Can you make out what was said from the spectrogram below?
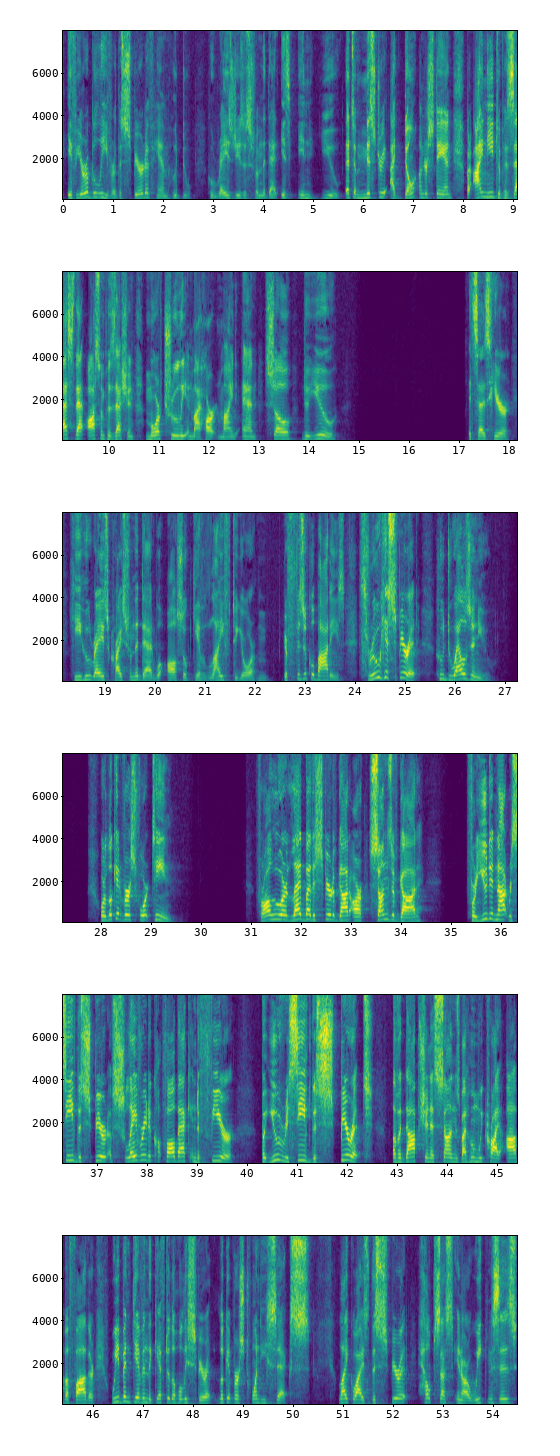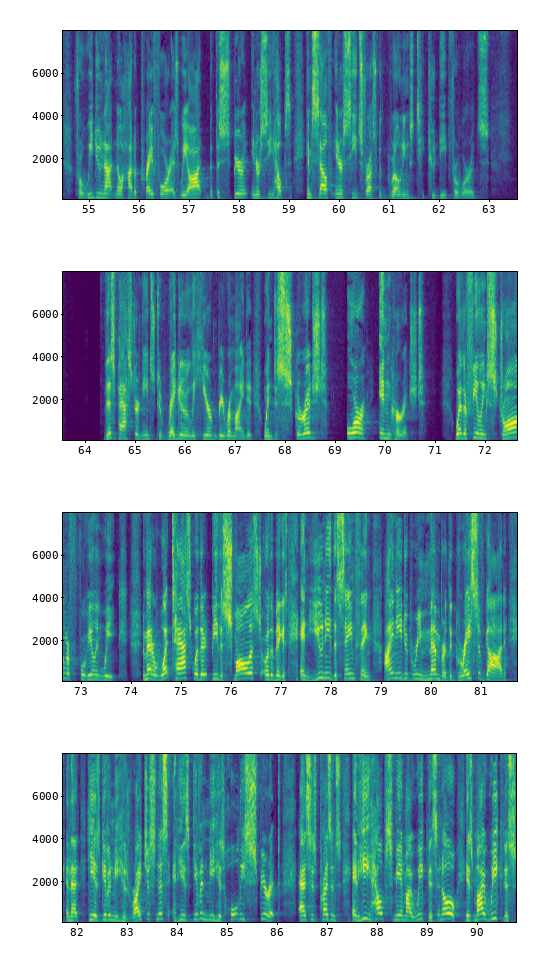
If you're a believer, the spirit of him who, do, who raised Jesus from the dead is in you. That's a mystery I don't understand, but I need to possess that awesome possession more truly in my heart and mind, and so do you. It says here, He who raised Christ from the dead will also give life to your, your physical bodies through His Spirit who dwells in you. Or look at verse 14. For all who are led by the Spirit of God are sons of God. For you did not receive the spirit of slavery to fall back into fear, but you received the spirit of adoption as sons by whom we cry, Abba, Father. We've been given the gift of the Holy Spirit. Look at verse 26. Likewise, the Spirit helps us in our weaknesses, for we do not know how to pray for as we ought, but the Spirit intercede, helps Himself intercedes for us with groanings too deep for words. This pastor needs to regularly hear and be reminded when discouraged or encouraged whether feeling strong or feeling weak, no matter what task, whether it be the smallest or the biggest, and you need the same thing, I need to remember the grace of God and that He has given me His righteousness and He has given me His Holy Spirit as His presence, and He helps me in my weakness. And oh, is my weakness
